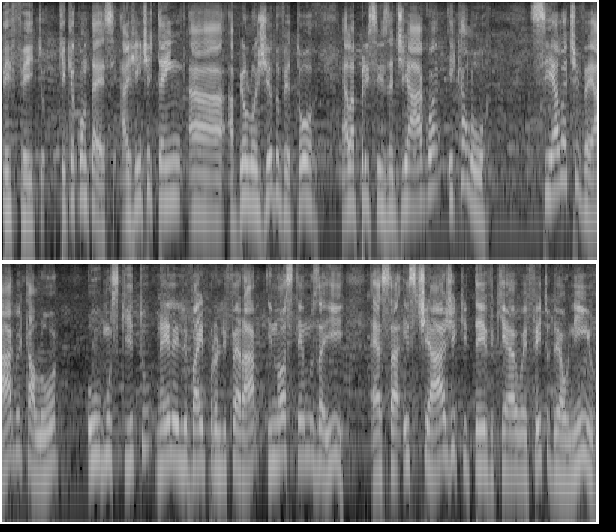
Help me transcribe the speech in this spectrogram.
Perfeito. O que, que acontece? A gente tem a, a biologia do vetor, ela precisa de água e calor. Se ela tiver água e calor, o mosquito nele ele vai proliferar e nós temos aí essa estiagem que teve, que é o efeito do El Ninho,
